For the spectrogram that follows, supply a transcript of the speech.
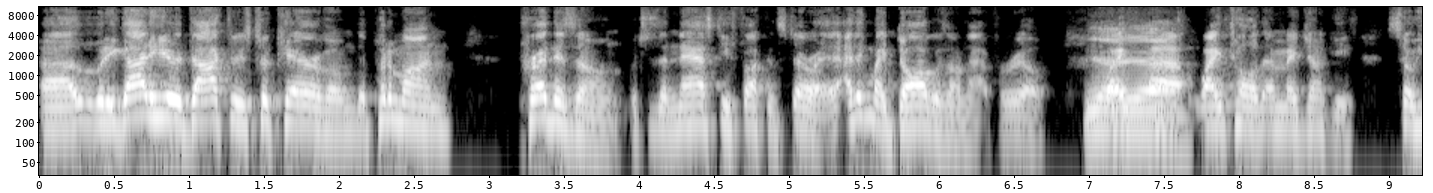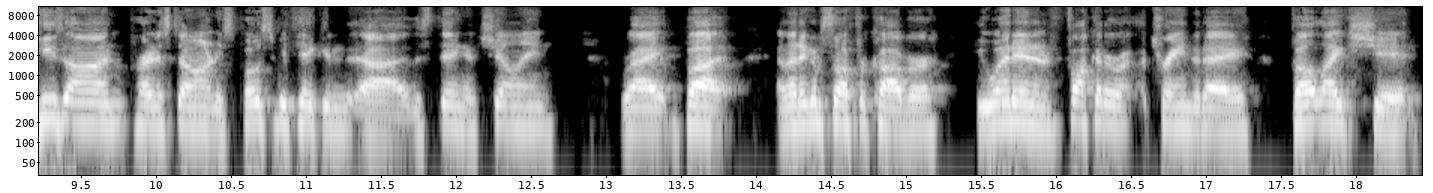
uh, when he got here, the doctors took care of him. They put him on prednisone, which is a nasty fucking steroid. I think my dog was on that for real. Yeah, White, yeah. Uh, White told MMA Junkie. So he's on prednisone. He's supposed to be taking uh, this thing and chilling, right? But and letting himself recover. He went in and fucking a train today. Felt like shit.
